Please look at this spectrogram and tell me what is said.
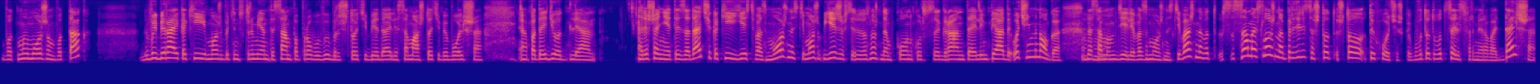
вот мы можем вот так, выбирай, какие, может быть, инструменты, сам попробуй выбрать, что тебе, да, или сама, что тебе больше э, подойдет для решения этой задачи, какие есть возможности. Может, есть же, возможно, там конкурсы, гранты, олимпиады. Очень много угу. на самом деле возможностей. Важно вот самое сложное определиться, что, что ты хочешь, как бы вот эту вот цель сформировать. Дальше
